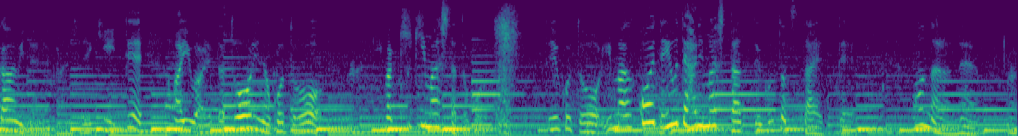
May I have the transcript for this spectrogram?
か？みたいな感じで聞いて、まあ、言われた通りのことをまあ、聞きましたとこ。っていうことを今こうやって言うてはりましたっていうことを伝えて。ほんならねあの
